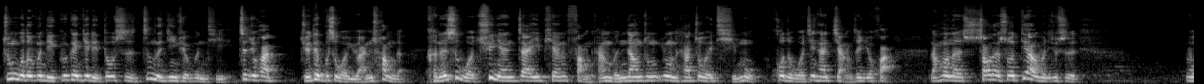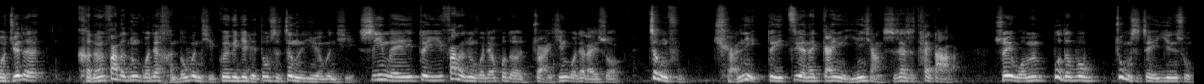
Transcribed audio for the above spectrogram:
中国的问题归根结底都是政治经济学问题。这句话绝对不是我原创的，可能是我去年在一篇访谈文章中用了它作为题目，或者我经常讲这句话。然后呢，稍再说第二个问题就是。我觉得可能发展中国家很多问题归根结底都是政治经济学问题，是因为对于发展中国家或者转型国家来说，政府权力对于资源的干预影响实在是太大了，所以我们不得不重视这一因素。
